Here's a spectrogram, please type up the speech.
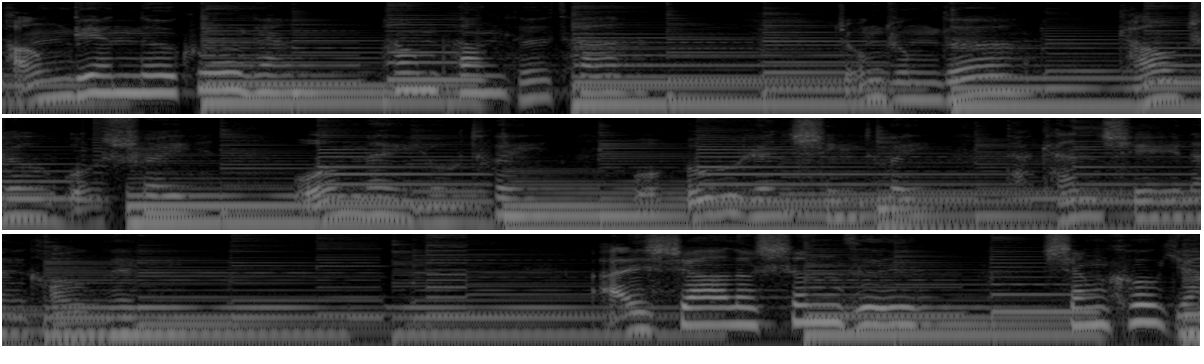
旁边的姑娘，胖胖的她，重重地靠着我睡。我没有推，我不忍心推，她看起来好累。矮下了身子，向后仰。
